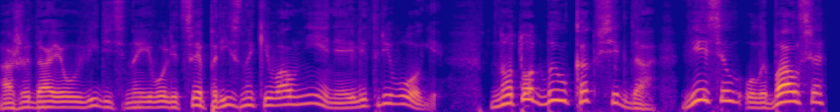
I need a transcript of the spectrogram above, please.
ожидая увидеть на его лице признаки волнения или тревоги. Но тот был, как всегда, весел, улыбался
